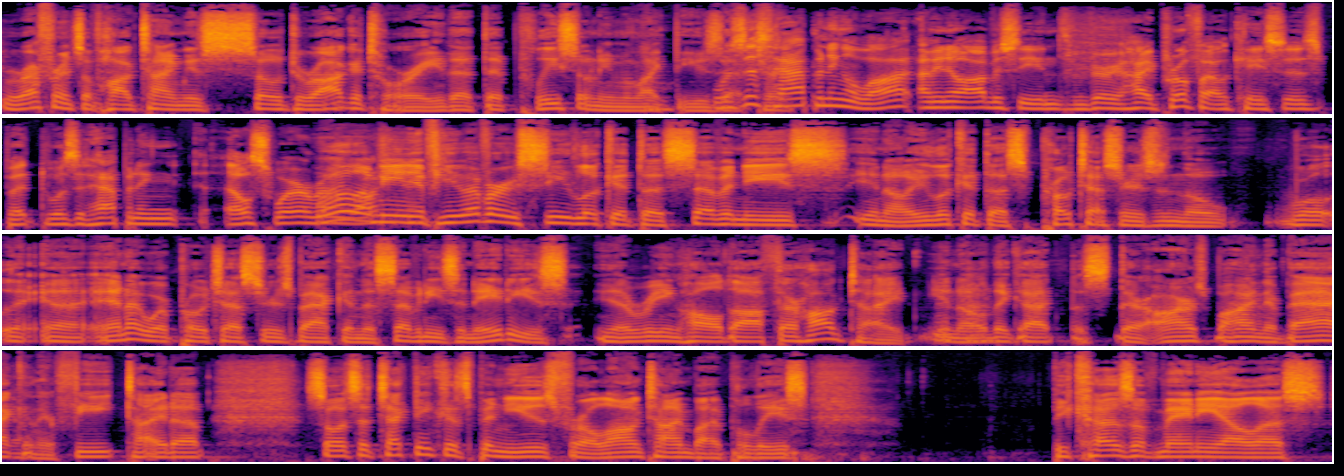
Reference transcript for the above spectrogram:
reference of hog tying is so derogatory that the police don't even like to use it. Was this term. happening a lot? I mean, obviously in some very high profile cases, but was it happening elsewhere around Well, I mean, if you ever see, look at the 70s, you know, you look at the protesters in the world, uh, anti-war protesters back in the 70s and 80s, you know, being hauled off, they're hogtied. You know, they got their arms behind their back and their feet tied up. So it's a technique that's been used for a long time by police because of Manny Ellis,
